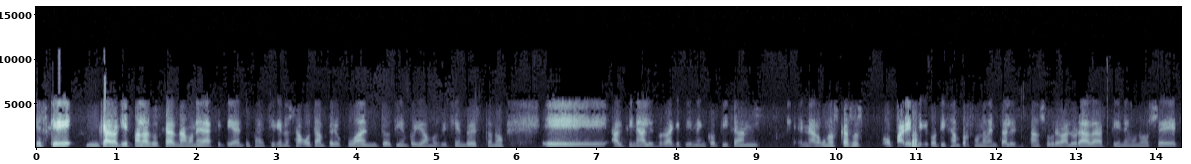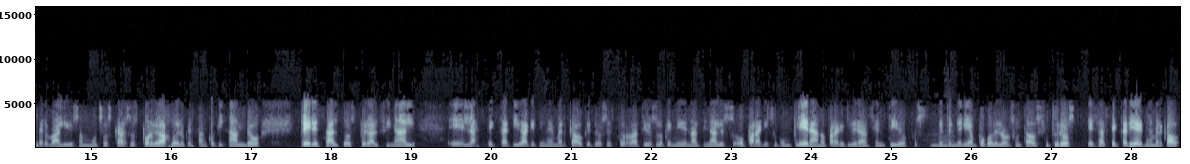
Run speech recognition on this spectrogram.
Es que, claro, aquí están las dos caras de la moneda. Efectivamente, parece que nos agotan, pero ¿cuánto tiempo llevamos diciendo esto, no? Eh, al final es verdad que tienen, cotizan en algunos casos, o parece que cotizan por fundamentales, están sobrevaloradas, tienen unos eh, fair values en muchos casos por debajo de lo que están cotizando, peres altos, pero al final eh, la expectativa que tiene el mercado, que todos estos ratios lo que miden al final es o para que se cumplieran o para que tuvieran sentido, pues dependería un poco de los resultados futuros. Esa expectativa que tiene el mercado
